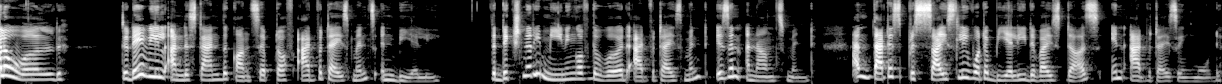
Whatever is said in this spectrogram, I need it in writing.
Hello world! Today we'll understand the concept of advertisements in BLE. The dictionary meaning of the word advertisement is an announcement, and that is precisely what a BLE device does in advertising mode.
